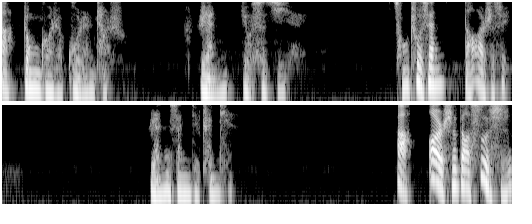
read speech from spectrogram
啊，中国人古人常说：“人有四季，从出生到二十岁，人生的春天；啊，二十到四十，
